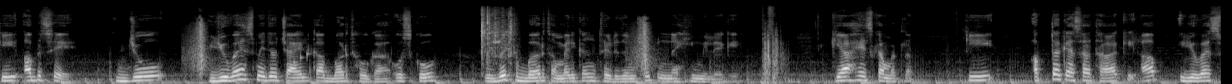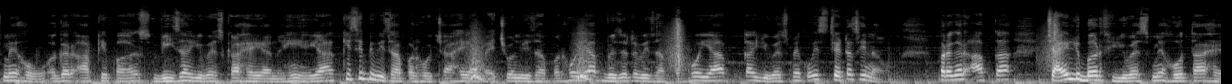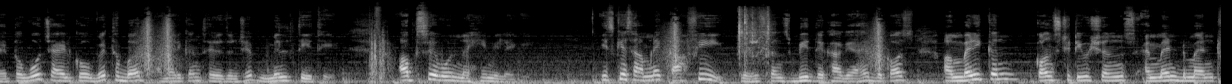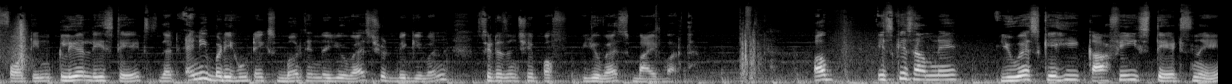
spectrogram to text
कि अब से जो यूएस में जो चाइल्ड का बर्थ होगा, उसको विथ बर्थ अमेरिकन सिटीजनशिप नहीं मिलेगी। क्या है इसका मतलब? कि अब तक ऐसा था कि आप यूएस में हो, अगर आपके पास वीज़ा यूएस का है या नहीं है, या किसी भी वीज़ा पर हो, चाहे आप एच वन वीज़ा पर हो, या आप विजिटर वीज़ा पर हो, या आपका यूएस में कोई स्टेटस ही ना हो। पर अगर आपका चाइल्ड बर्थ यूएस में होता है तो वो चाइल्ड को विथ बर्थ अमेरिकन सिटीजनशिप मिलती थी। अब से वो नहीं मिलेगी। इसके सामने काफ़ी रेजिस्टेंस भी देखा गया है because American constitutions amendment 14 clearly states that anybody who takes birth in the US should be given citizenship of US by birth अब इसके सामने यूएस के ही काफ़ी स्टेट्स ने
